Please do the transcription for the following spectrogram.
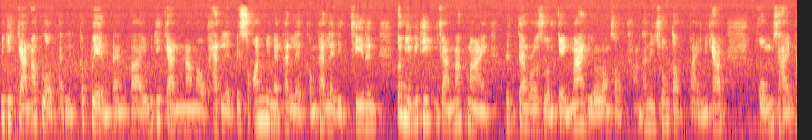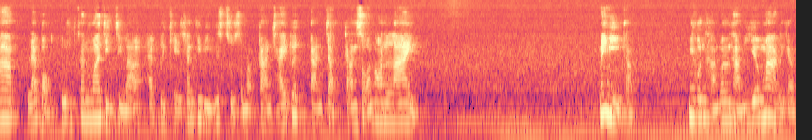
วิธีการอัปโหลด Padlet ก็เปลี่ยนแปลงไป วิธีการนำเอา Padlet ไปซ้อนอยู่ใน Padlet ของ Padlet อีกทีนึงก็มีวิธีการมากมายอาจารย์วรสวมเก่งมากเดี๋ยวเราลองสอบถามท่านในช่วงต่อไปนะครับผมฉายภาพและบอกทุกท่านว่าจริง ๆ แล้วแอปพลิเคชันที่ดีที่สุดสำหรับการใช้เพื่อการจัดการสอนออนไลน์ ไม่มีครับ มีคนถามคำถามนี้เยอะมากเลยครับ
